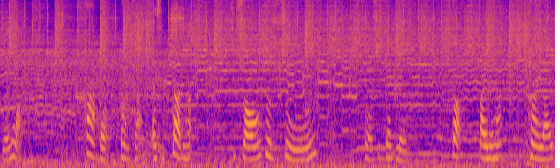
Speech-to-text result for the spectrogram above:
เดี๋ยวนี่หว่าค่าแปดต่างกันเออสิบเก้านะสิบสองจุดศูนย์โอ้สุดยอดเลย ก็ไปเลยฮะไฮไลท์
